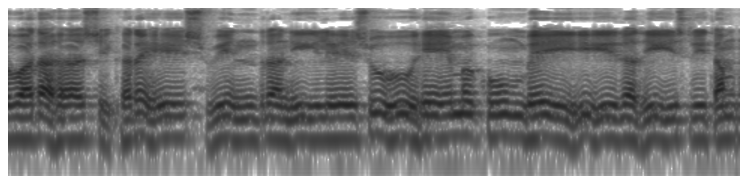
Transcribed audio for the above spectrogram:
वज्रकपाटवतः शिखरेष्विन्द्रनीलेषु हेमकुम्भैरधिश्रितं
